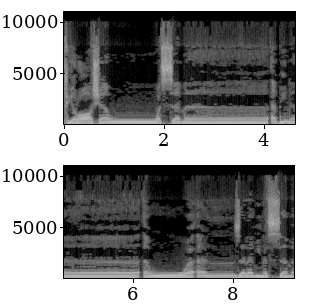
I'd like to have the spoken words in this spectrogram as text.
فراشا والسماء بناء وأنزل من السماء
